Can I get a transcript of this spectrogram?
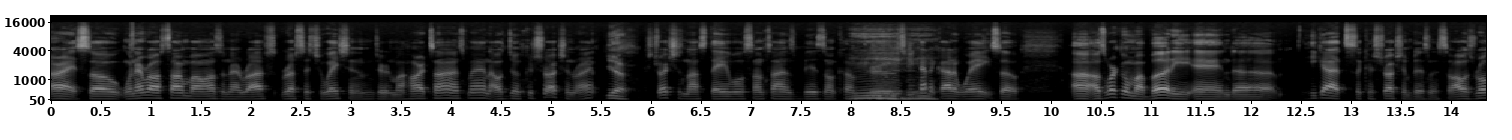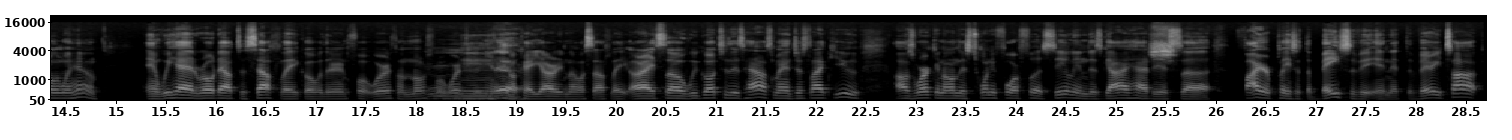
All right, so whenever I was talking about when I was in that rough, rough situation during my hard times, man, I was doing construction, right? yeah. Construction's not stable. Sometimes bids don't come mm-hmm. through, so you kind of gotta wait. So uh, I was working with my buddy, and uh, he got the construction business, so I was rolling with him. And we had rolled out to Southlake over there in Fort Worth on North Fort Worth. Mm, You yeah. Okay, you already know what Southlake. All right, so we go to this house, man, just like you. I was working on this 24 foot ceiling. This guy had this uh, fireplace at the base of it, and at the very top,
